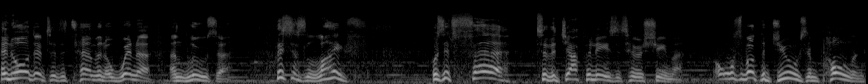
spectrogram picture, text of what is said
in order to determine a winner and loser. This is life. Was it fair to the Japanese at Hiroshima? Or what about the Jews in Poland?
